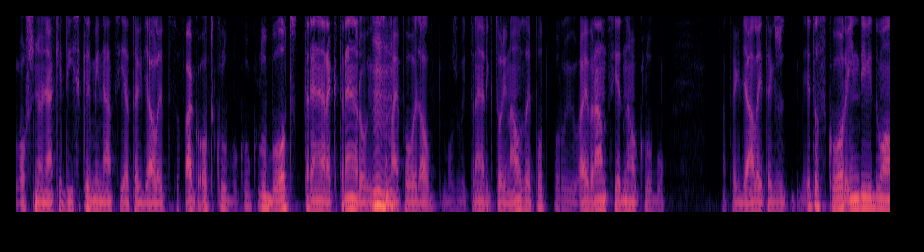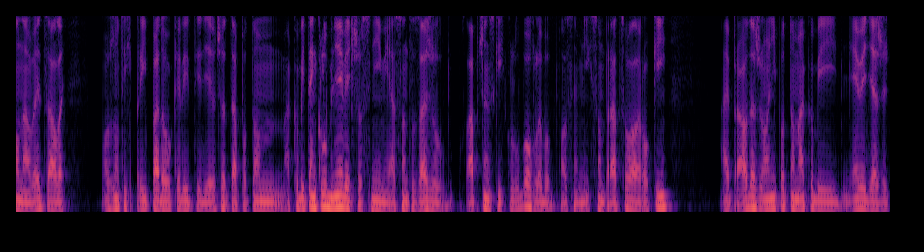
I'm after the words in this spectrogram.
plošne o nejaké diskriminácii a tak ďalej. To fakt od klubu ku klubu, od trénera k trénerovi by som mm-hmm. aj povedal. Môžu byť tréneri, ktorí naozaj podporujú aj v rámci jedného klubu a tak ďalej. Takže je to skôr individuálna vec, ale možno tých prípadov, kedy tie dievčatá potom, akoby ten klub nevie, čo s nimi. Ja som to zažil v chlapčenských kluboch, lebo vlastne v nich som pracoval roky. A je pravda, že oni potom akoby nevedia, že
